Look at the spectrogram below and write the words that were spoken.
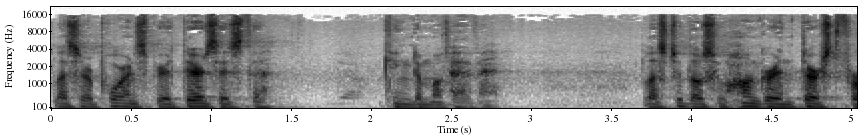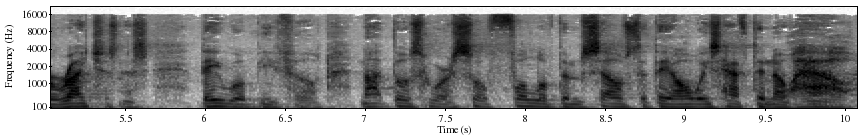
Blessed are poor in spirit. Theirs is the kingdom of heaven. Blessed are those who hunger and thirst for righteousness. They will be filled. Not those who are so full of themselves that they always have to know how.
